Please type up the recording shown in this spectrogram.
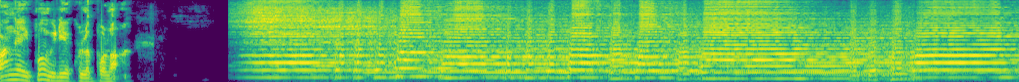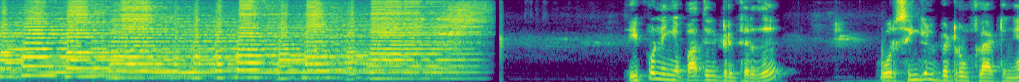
வாங்க இப்போ வீடியோக்குள்ளே போகலாம் இப்போ நீங்கள் பார்த்துக்கிட்டு இருக்கிறது ஒரு சிங்கிள் பெட்ரூம் ஃப்ளாட்டுங்க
